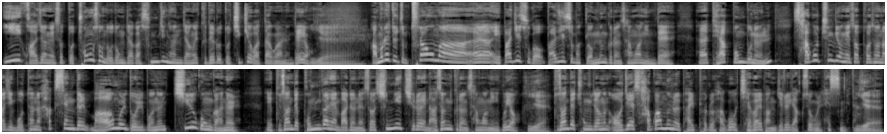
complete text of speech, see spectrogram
이 과정에서 또 청소 노동자가 숨진 현장을 그대로 또 지켜봤다고 하는데요. 예. 아무래도 좀 트라우마에 빠질 수가 빠질 수밖에 없는 그런 상황인데 대학 본부는 사고 충격에서 벗어나지 못하는 학생들 마음을 돌보는 치유 공간을 부산대 본관에 마련해서 심리 치료에 나선 그런 상황이고요. 예. 부산대 총장은 어제 사과문을 발표를 하고 재발 방지를 약속을 했습니다. 예.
